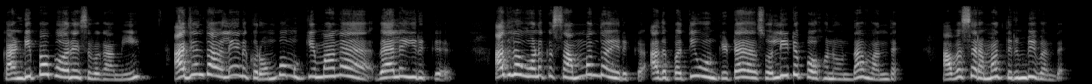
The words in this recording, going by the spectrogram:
கண்டிப்பா போறேன் சிவகாமி. அஜந்தாவில எனக்கு ரொம்ப முக்கியமான வேலை இருக்கு. அதுல உனக்கு சம்பந்தம் இருக்கு. அதை பத்தி உன்கிட்ட சொல்லிட்டு போகணும்னு தான் வந்தேன். அவசரமா திரும்பி வந்தேன்.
